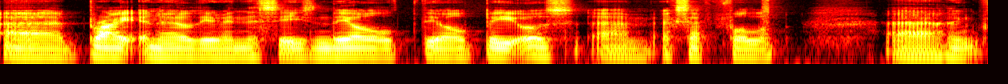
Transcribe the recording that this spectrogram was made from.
uh, Brighton earlier in the season. They all they all beat us um, except Fulham. Uh, I think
